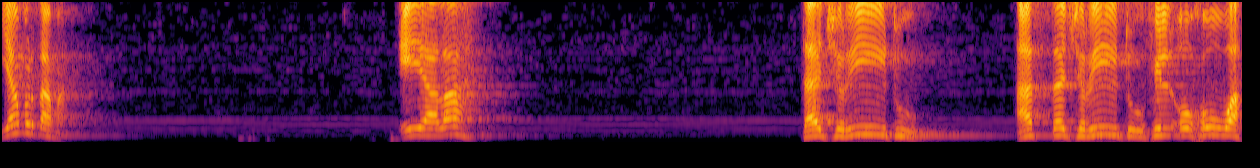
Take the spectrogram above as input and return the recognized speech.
Yang pertama ialah tajridu at-tajridu fil ukhuwah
